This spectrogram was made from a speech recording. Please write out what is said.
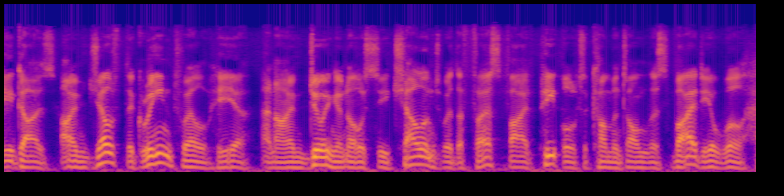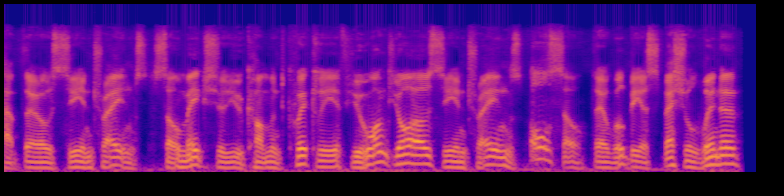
Hey guys, I'm Joseph the Green 12 here, and I'm doing an OC challenge where the first 5 people to comment on this video will have their OC in trains, so make sure you comment quickly if you want your OC in trains. Also, there will be a special winner,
